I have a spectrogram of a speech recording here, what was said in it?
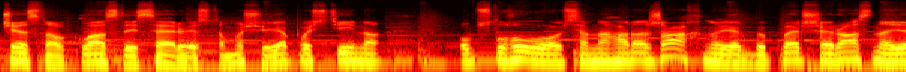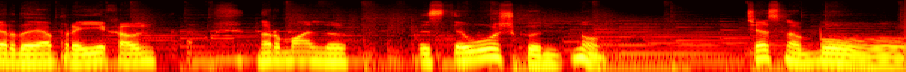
чесно, класний сервіс, тому що я постійно обслуговувався на гаражах. Ну, якби перший раз, навірно, я приїхав нормальну СТОшку. Ну, чесно, був,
